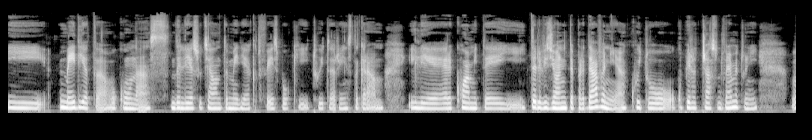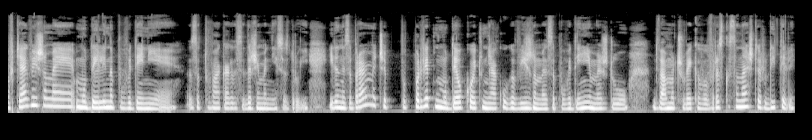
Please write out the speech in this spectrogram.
и медията около нас, дали е социалната медия като Фейсбук и Twitter, Instagram, или е рекламите и телевизионните предавания, които окупират част от времето ни, в тях виждаме модели на поведение за това как да се държим едни с други. И да не забравяме, че първият модел, който някога виждаме за поведение между двама човека във връзка са нашите родители.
